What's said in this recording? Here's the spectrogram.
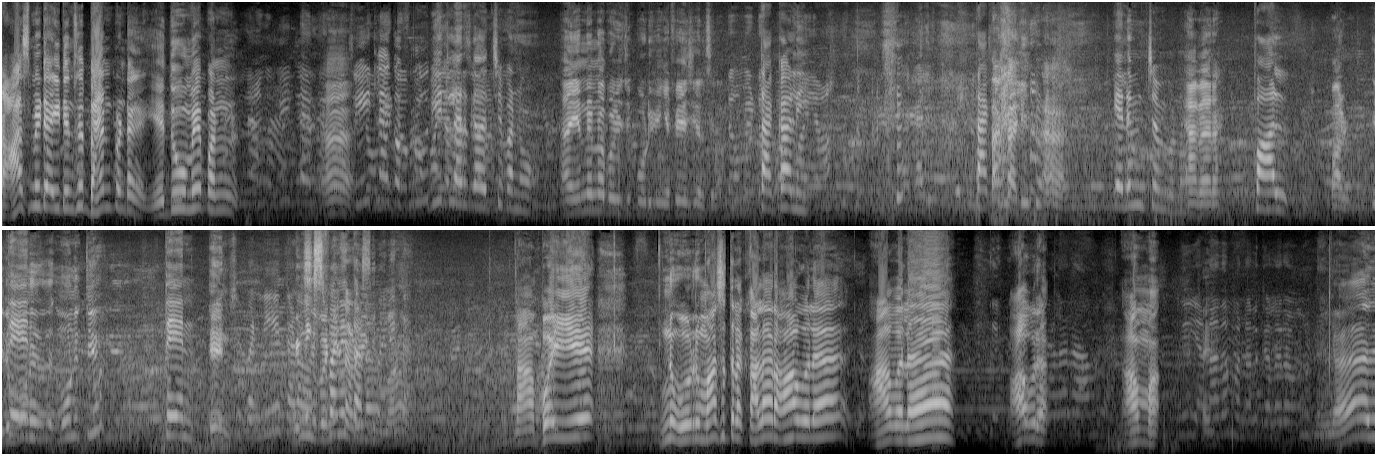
காஸ்மெட்டிக் ஐட்டம்ஸே பேன் பண்ணிட்டாங்க. எதுவுமே பண்ண ஆ. வீட்டில் இருக்க வச்சு பண்ணுவோம். என்னென்ன படிச்சு போடுவீங்க ஃபேஷியல்ஸ் தக்காளி. தக்காளி எலுமிச்சம் பண்ணுவோம் வேற? பால். பால். இது. மூணு மூணுத்தையும்? தேன். தேன். மிக்ஸ் பண்ணி பண்ணி தடவி. தடவிக்கணுமா நான் போய் இன்னும் ஒரு மாசத்துல கலர் ஆவல ஆவல ஆகுறேன் ஆமா. அது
